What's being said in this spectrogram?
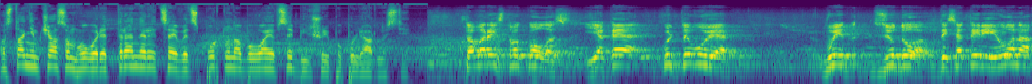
Останнім часом, говорять тренери, цей вид спорту набуває все більшої популярності. Товариство Колос, яке культивує вид дзюдо в 10 регіонах.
